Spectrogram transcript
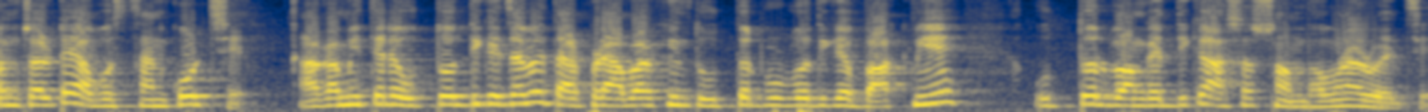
অঞ্চলটায় অবস্থান করছে। আগামীতে এরা উত্তর দিকে যাবে, তারপরে আবার কিন্তু উত্তর পূর্ব দিকে বাঁক নিয়ে উত্তরবঙ্গের দিকে আসার সম্ভাবনা রয়েছে।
